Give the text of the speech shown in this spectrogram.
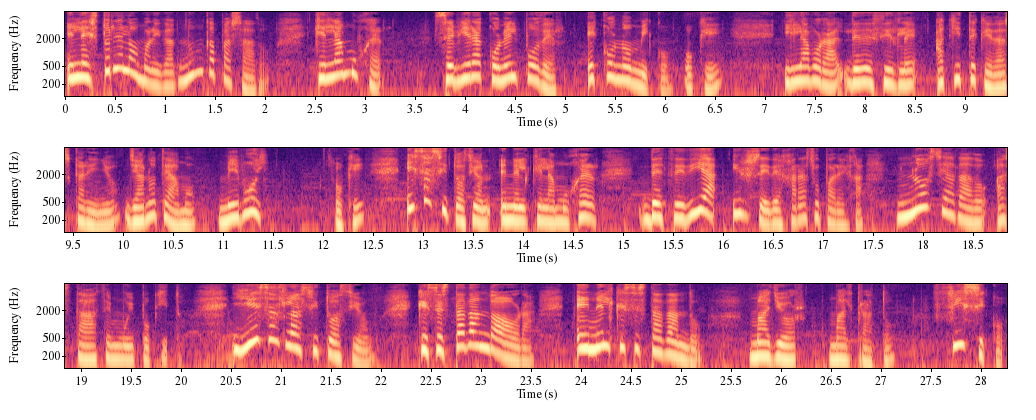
En la historia de la humanidad nunca ha pasado que la mujer se viera con el poder económico, ¿ok? Y laboral de decirle, aquí te quedas, cariño, ya no te amo, me voy. ¿Ok? Esa situación en la que la mujer decidía irse y dejar a su pareja no se ha dado hasta hace muy poquito. Y esa es la situación que se está dando ahora, en el que se está dando mayor maltrato físico,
